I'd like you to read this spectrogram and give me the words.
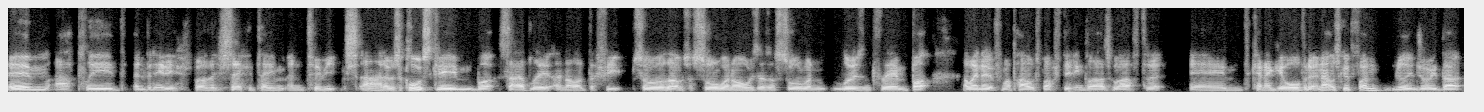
Um, I played Inveraray for the second time in two weeks, and it was a close game, but sadly another defeat. So that was a sore one. Always is a sore one losing to them. But I went out for my pal's birthday in Glasgow after it um, to kind of get over it, and that was good fun. Really enjoyed that.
